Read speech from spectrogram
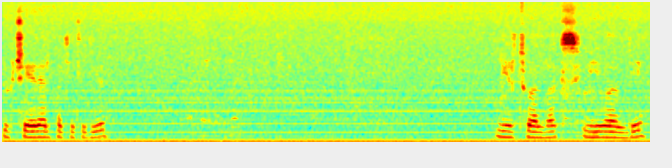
Türkçe yerel paketi diyor. VirtualBox, Vivaldi.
